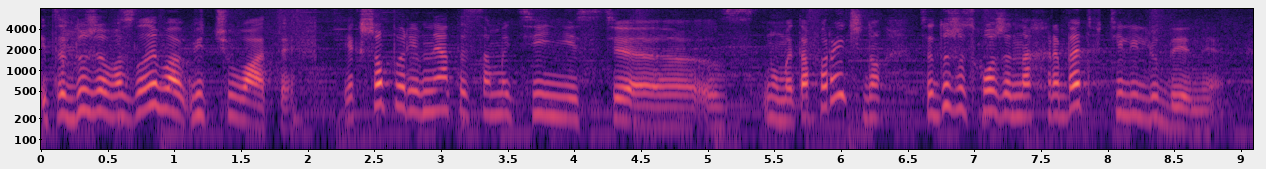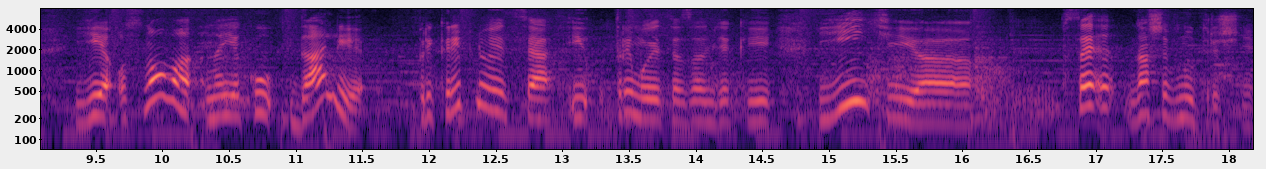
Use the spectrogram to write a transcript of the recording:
І це дуже важливо відчувати. Якщо порівняти саме цінність е, з- ну, метафорично, це дуже схоже на хребет в тілі людини. Є основа, на яку далі прикріплюється і утримується завдяки їй е, все наше внутрішнє,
